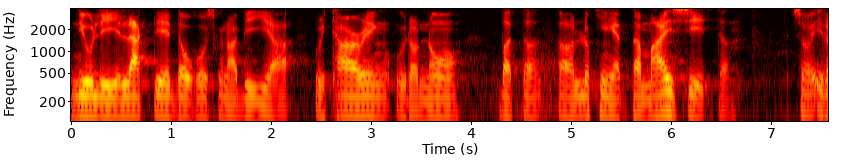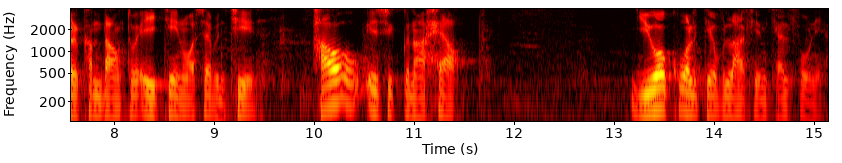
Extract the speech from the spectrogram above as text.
newly elected or who's going to be uh, retiring, we don't know. But uh, uh, looking at the my seat, So it'll come down to 18 or 17. How is it going to help your quality of life in California?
